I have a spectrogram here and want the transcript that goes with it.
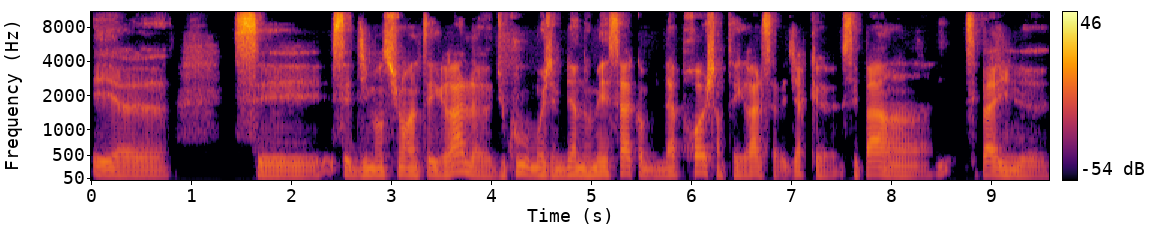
et euh, cette dimension intégrale, du coup, moi j'aime bien nommer ça comme une approche intégrale. Ça veut dire que c'est pas un, c'est pas une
